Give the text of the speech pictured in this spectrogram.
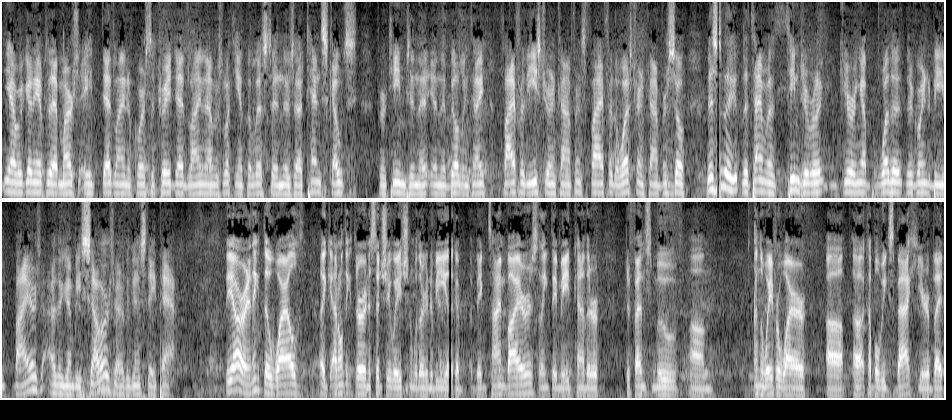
Yeah, we're getting up to that March 8th deadline, of course, the trade deadline. And I was looking at the list, and there's uh, 10 scouts for teams in the in the building tonight. Five for the Eastern Conference, five for the Western Conference. So this is the, the time when teams are really gearing up. Whether they're going to be buyers, are they going to be sellers, or are they going to stay pat? They are. I think the Wild. Like I don't think they're in a situation where they're going to be like a, a big time buyers. I think they made kind of their defense move um, on the waiver wire uh, a couple weeks back here, but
